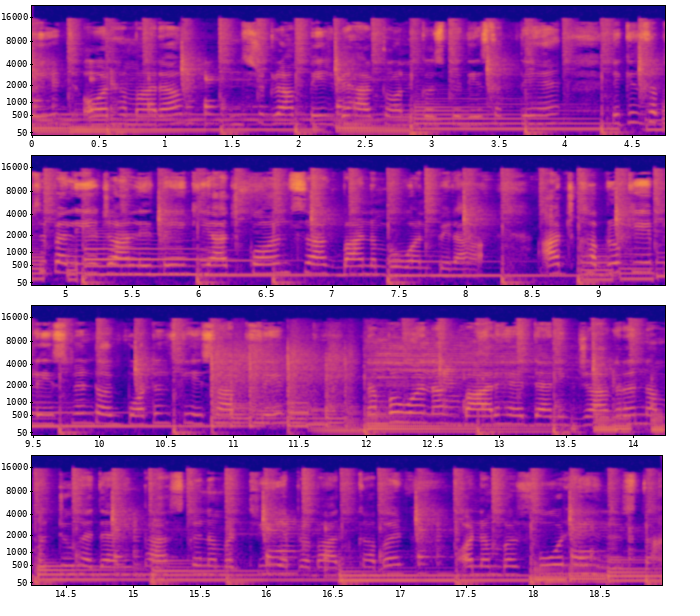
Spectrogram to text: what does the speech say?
पेज और हमारा इंस्टाग्राम पेज बिहार क्रॉनिकल्स पे दे सकते हैं। लेकिन सबसे पहले ये जान लेते हैं कि आज कौन सा अखबार नंबर वन पे रहा। आज खबरों के प्लेसमेंट और इम्पोर्टेंस के हिसाब से नंबर वन अखबार है दैनिक जागरण नंबर टू है दैनिक भास्कर नंबर थ्री है प्रभात खबर और नंबर फोर है हिंदुस्तान।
